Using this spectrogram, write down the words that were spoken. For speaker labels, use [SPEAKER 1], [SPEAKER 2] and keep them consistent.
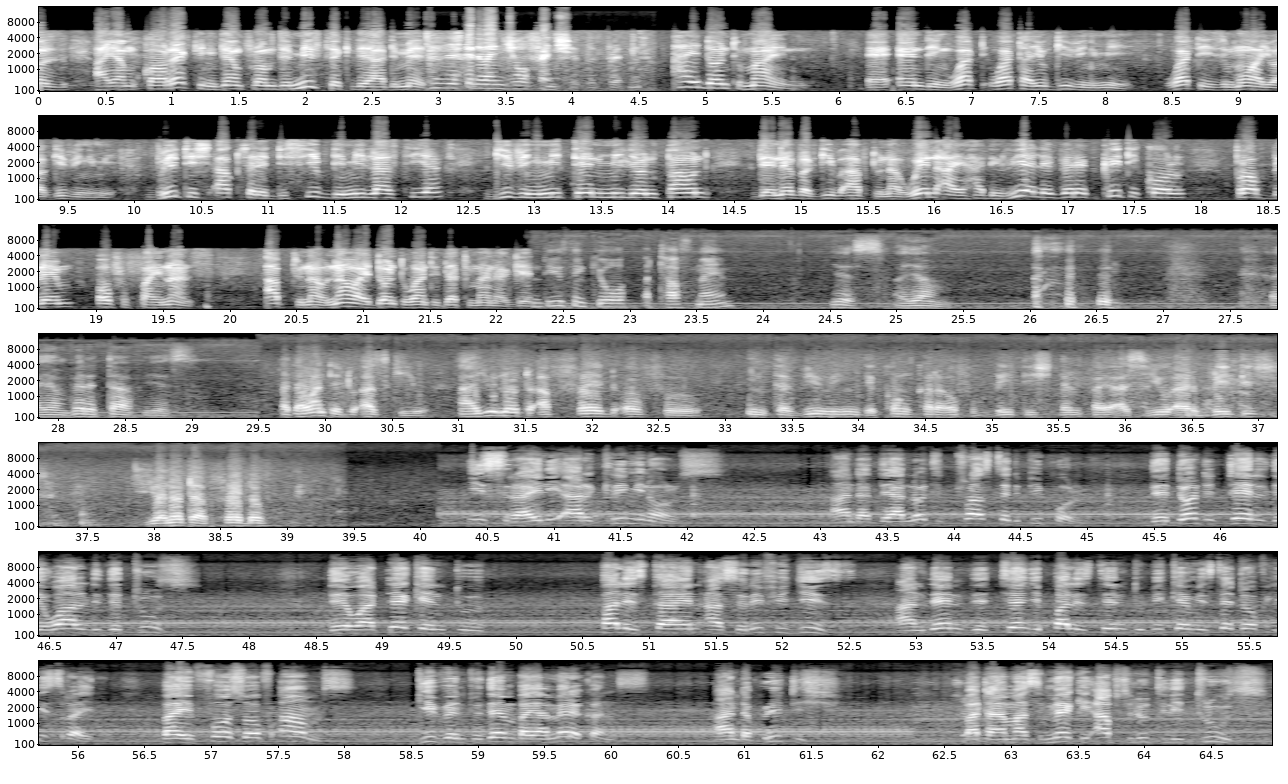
[SPEAKER 1] because I am correcting them from the mistake they had made.
[SPEAKER 2] Isn't this going to end your friendship with Britain?
[SPEAKER 1] I don't mind uh, ending. What what are you giving me? What is more you are giving me? British actually deceived me last year, giving me 10 million pound. They never give up to now. When I had a really very critical problem of finance, up to now. Now I don't want that man again.
[SPEAKER 3] Do you think you're a tough man?
[SPEAKER 4] Yes, I am. I am very tough, yes. But I wanted to ask you, are you not afraid of uh, interviewing the conqueror of British Empire as you are British? You are not afraid of...
[SPEAKER 5] Israeli are criminals and they are not trusted people. They don't tell the world the truth. They were taken to Palestine as refugees and then they changed Palestine to become a state of Israel by force of arms given to them by Americans and the British. But I must make it absolutely truth.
